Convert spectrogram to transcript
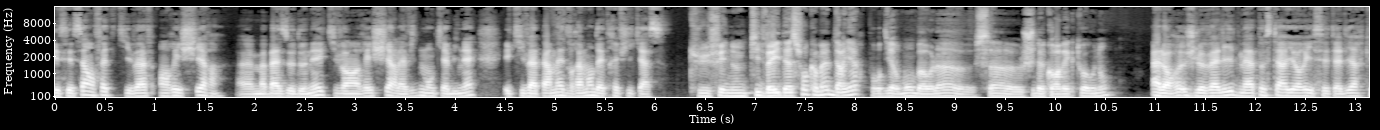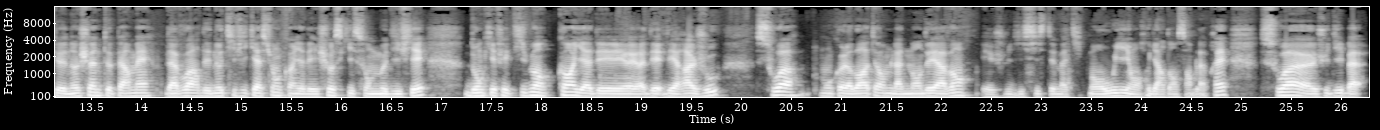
Et c'est ça, en fait, qui va enrichir euh, ma base de données, qui va enrichir la vie de mon cabinet et qui va permettre vraiment d'être efficace. Tu fais une petite validation quand même derrière pour dire, bon, bah voilà, euh, ça, euh, je suis d'accord avec toi ou non? Alors, je le valide, mais a posteriori, c'est-à-dire que Notion te permet d'avoir des notifications quand il y a des choses qui sont modifiées. Donc, effectivement, quand il y a des, euh, des, rajouts, soit mon collaborateur me l'a demandé avant, et je lui dis systématiquement oui, on regarde ensemble après, soit euh, je lui dis, bah,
